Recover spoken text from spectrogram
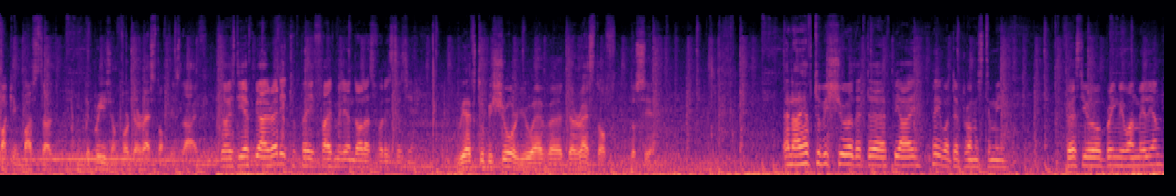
fucking bastard in the prison for the rest of his life. So is the FBI ready to pay $5 million for this dossier? We have to be sure you have uh, the rest of the dossier. And I have to be sure that the FBI pay what they promised to me. First you bring me 1 million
